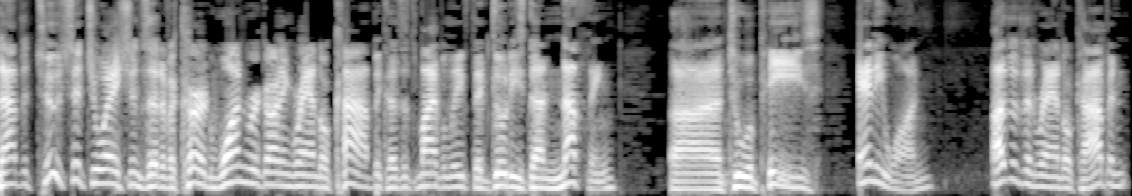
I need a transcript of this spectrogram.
Now, the two situations that have occurred, one regarding Randall Cobb, because it's my belief that Goody's done nothing uh, to appease anyone other than Randall Cobb. And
